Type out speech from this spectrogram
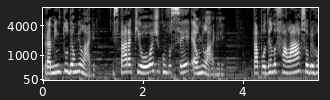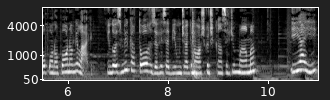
Para mim, tudo é um milagre. Estar aqui hoje com você é um milagre. Tá podendo falar sobre Ho'oponopono é um milagre. Em 2014, eu recebi um diagnóstico de câncer de mama. E aí,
